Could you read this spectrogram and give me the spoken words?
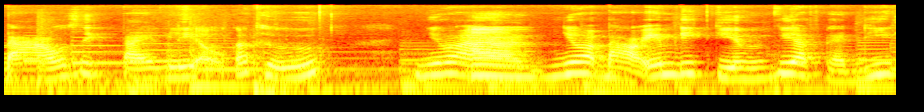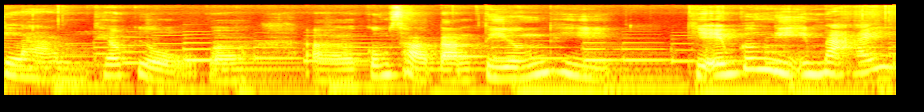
báo dịch tài liệu các thứ nhưng mà ừ. nhưng mà bảo em đi kiếm việc để đi làm theo kiểu uh, uh, công sở 8 tiếng thì thì em cứ nghĩ mãi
